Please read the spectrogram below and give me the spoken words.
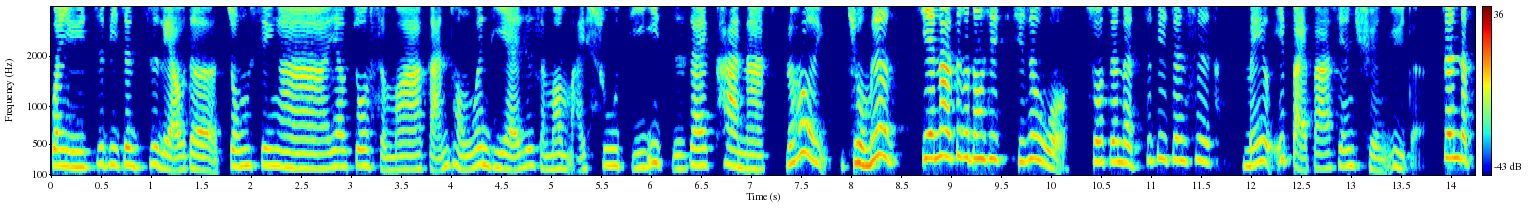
关于自闭症治疗的中心啊，要做什么啊？感统问题还是什么？买书籍一直在看呐。然后有没有接纳这个东西？其实我说真的，自闭症是没有一百八先痊愈的，真的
